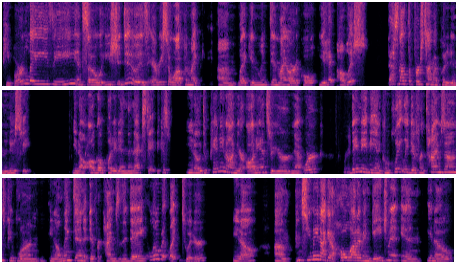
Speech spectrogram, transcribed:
people are lazy. And so what you should do is every so often, like um, like in LinkedIn, my article, you hit publish. That's not the first time I put it in the newsfeed. You know, I'll go put it in the next day because, you know, depending on your audience or your network, right. they may be in completely different time zones. People are on, you know, LinkedIn at different times of the day, a little bit like Twitter, you know. Um, so you may not get a whole lot of engagement in, you know,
